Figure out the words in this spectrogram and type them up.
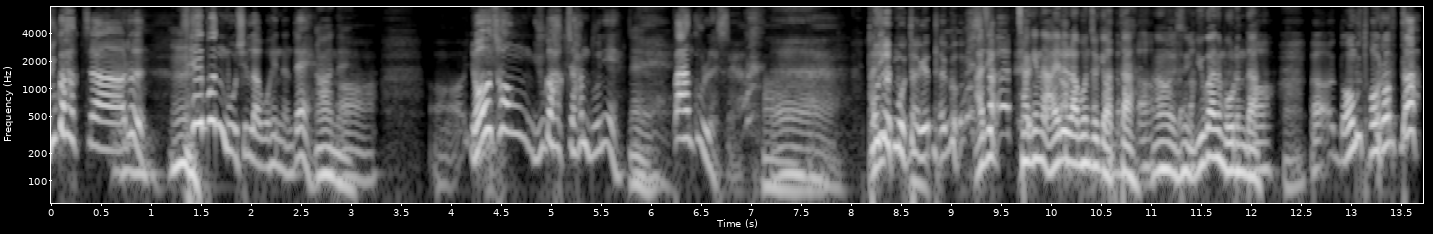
육아학자를 음. 세분 모시려고 했는데 아, 네. 어, 어, 여성 육아학자 한 분이 네. 빵꾸를 냈어요. 아. 도저히 못하겠다고. 아직 자기는 아이를 낳아본 적이 없다. 어, 그래서 육아는 모른다. 어. 어, 너무 더럽다.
